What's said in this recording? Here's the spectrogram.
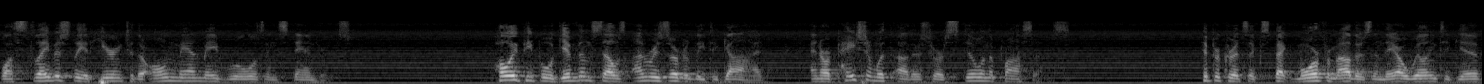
while slavishly adhering to their own man made rules and standards. Holy people will give themselves unreservedly to God and are patient with others who are still in the process. Hypocrites expect more from others than they are willing to give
